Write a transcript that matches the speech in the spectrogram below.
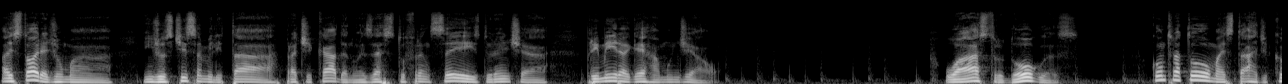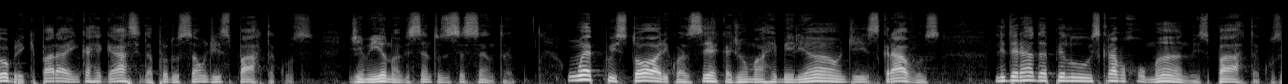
a história de uma injustiça militar praticada no exército francês durante a Primeira Guerra Mundial. O astro Douglas contratou mais tarde Kubrick para encarregar-se da produção de Spartacus, de 1960, um épico histórico acerca de uma rebelião de escravos liderada pelo escravo romano Spartacus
